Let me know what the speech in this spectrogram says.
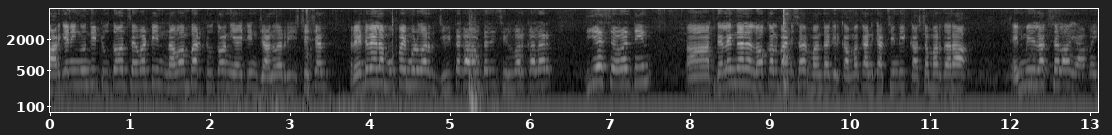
బార్గెనింగ్ ఉంది. Two thousand seventeen November two thousand eighteen జనవరి రిజిస్ట్రేషన్. రెండు వేల ముప్పై మూడు వరకు జీవితకాలం ఉంటుంది. Silver colour. TS seventeen Telangana local బండి సార్ మన దగ్గరికి అమ్మకానికి వచ్చింది. కస్టమర్ ధర ఎనిమిది లక్షల యాభై.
